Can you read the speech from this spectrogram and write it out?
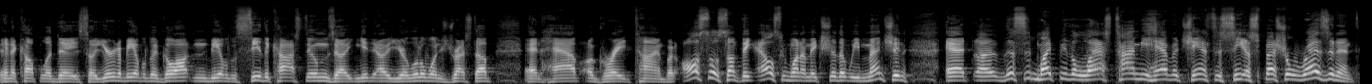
in a couple of days. So you're going to be able to go out and be able to see the costumes, uh, get uh, your little ones dressed up, and have a great time. But also something else we want to make sure that we mention at uh, this might be the last time you have a chance to see a special resident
